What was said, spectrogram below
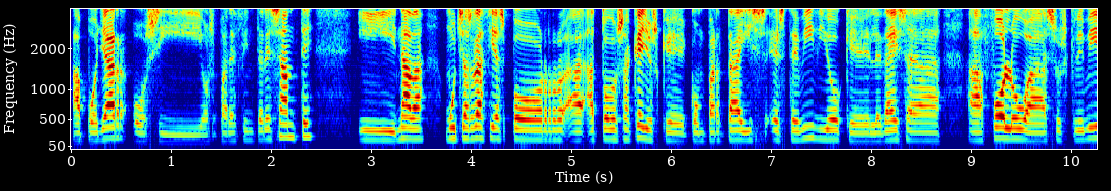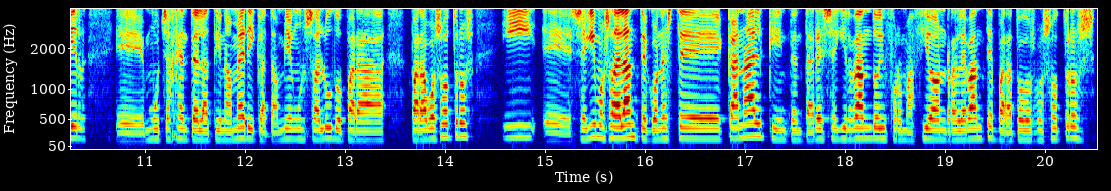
apoyar o si os parece interesante. Y nada, muchas gracias por a, todos aquellos que compartáis este vídeo, que le dais a, follow, a suscribir. Eh, mucha gente de Latinoamérica, también un saludo para, para vosotros. Y seguimos adelante con este canal que intentaré seguir dando información relevante para todos vosotros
